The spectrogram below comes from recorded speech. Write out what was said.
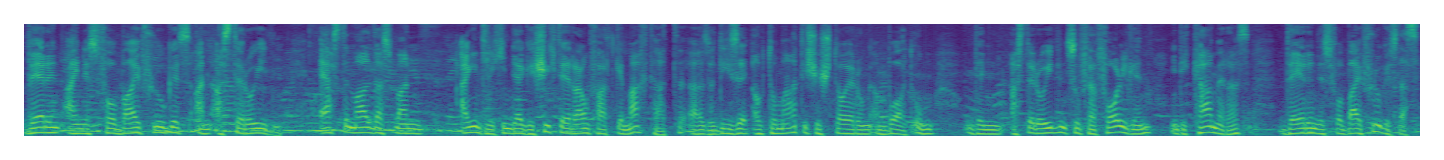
während eines Vorbeifluges an Asteroiden. Erste Mal, dass man eigentlich in der Geschichte der Raumfahrt gemacht hat. Also diese automatische Steuerung an Bord, um den Asteroiden zu verfolgen in die Kameras während des Vorbeifluges, das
